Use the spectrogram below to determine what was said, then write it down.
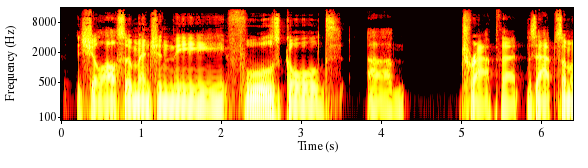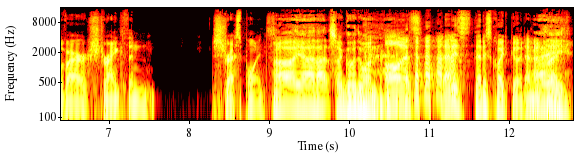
she'll also mention the fool's gold um, trap that zapped some of our strength and stress points. Oh, yeah, that's a good one. Oh, that's that is that is quite good. I'm impressed. Aye.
